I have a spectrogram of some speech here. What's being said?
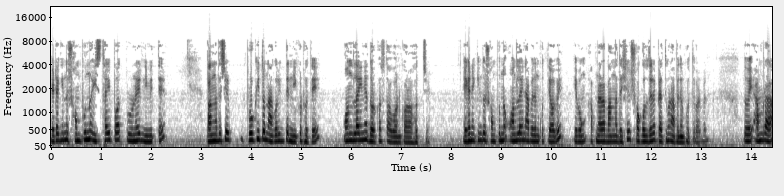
এটা কিন্তু সম্পূর্ণ স্থায়ী পদ পূরণের নিমিত্তে বাংলাদেশের প্রকৃত নাগরিকদের নিকট হতে অনলাইনে দরখাস্ত আহ্বান করা হচ্ছে। এখানে কিন্তু সম্পূর্ণ অনলাইনে আবেদন করতে হবে এবং আপনারা বাংলাদেশের সকল জেলায় প্রার্থীগণ আবেদন করতে পারবেন। তো আমরা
